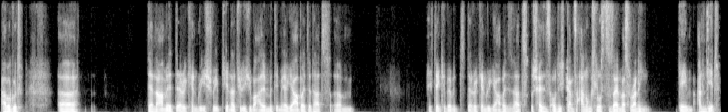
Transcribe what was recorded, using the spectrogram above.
Aber gut, äh, der Name Derrick Henry schwebt hier natürlich über allem, mit dem er gearbeitet hat. Ähm, ich denke, wer mit Derrick Henry gearbeitet hat, scheint jetzt auch nicht ganz ahnungslos zu sein, was Running Game angeht.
